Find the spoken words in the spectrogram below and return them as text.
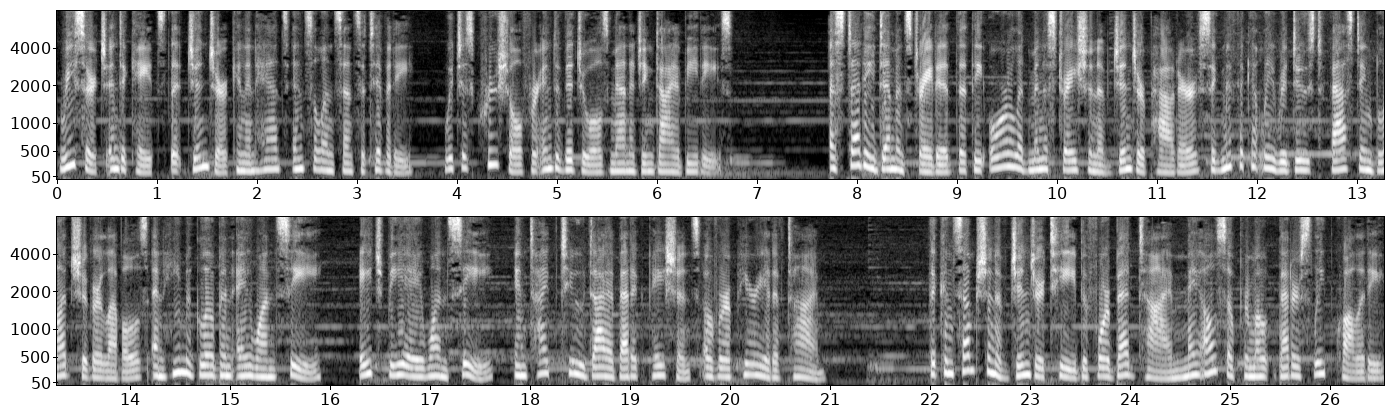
Research indicates that ginger can enhance insulin sensitivity, which is crucial for individuals managing diabetes. A study demonstrated that the oral administration of ginger powder significantly reduced fasting blood sugar levels and hemoglobin A1C, HbA1c, in type 2 diabetic patients over a period of time. The consumption of ginger tea before bedtime may also promote better sleep quality,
